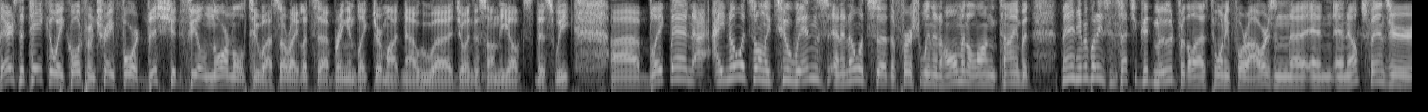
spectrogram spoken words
There's the takeaway quote from Tre Ford. This should feel normal to us. All right, let's uh, bring in Blake Dermott now, who uh, joined us on the Elks this week. Uh, Blake, man, I-, I, know it's only two wins, and I know it's uh, the first win at home in a long time, but man, everybody's in such a good mood for the last 24 hours, and uh, and and Elks fans are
